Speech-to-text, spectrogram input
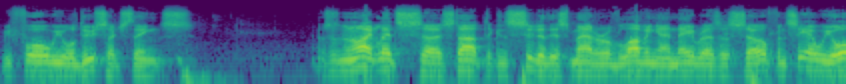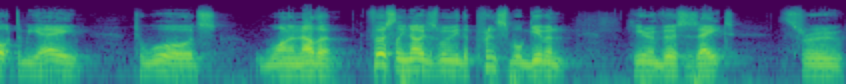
before we will do such things. So tonight, let's uh, start to consider this matter of loving our neighbour as ourselves and see how we ought to behave towards one another. Firstly, notice with me the principle given here in verses 8 through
